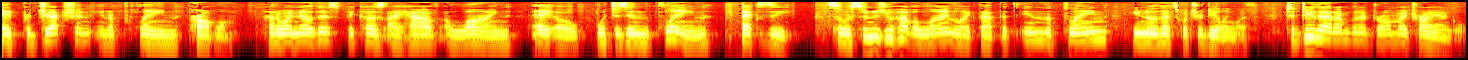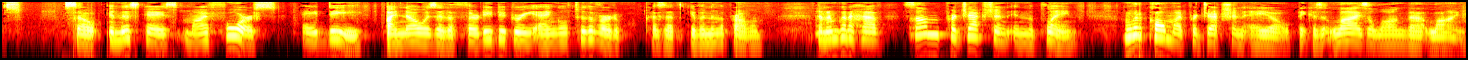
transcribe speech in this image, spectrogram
a projection in a plane problem. How do I know this? Because I have a line AO, which is in the plane XZ. So as soon as you have a line like that that's in the plane, you know that's what you're dealing with. To do that, I'm going to draw my triangles. So in this case, my force, AD, I know is at a 30 degree angle to the vertical, because that's given in the problem. And I'm going to have some projection in the plane. I'm going to call my projection AO, because it lies along that line.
